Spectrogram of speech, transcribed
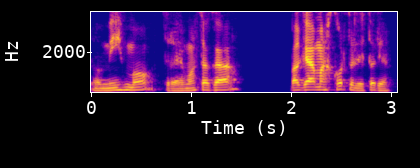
Lo mismo, traemos hasta acá. Va a quedar más corta la historia.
